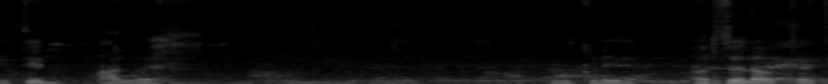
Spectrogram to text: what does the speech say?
इथे आलो आहे इकडे अर्ज लावत आहेत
